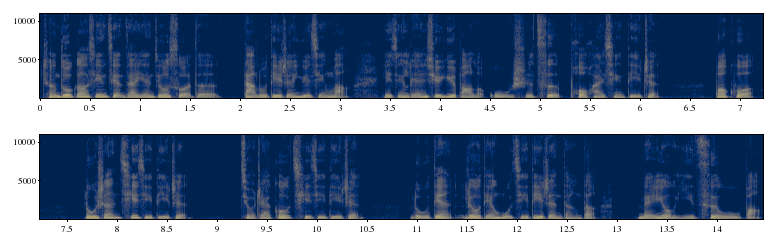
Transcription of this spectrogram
成都高新减灾研究所的大陆地震预警网已经连续预报了五十次破坏性地震，包括庐山七级地震、九寨沟七级地震、鲁甸六点五级地震等等，没有一次误报。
